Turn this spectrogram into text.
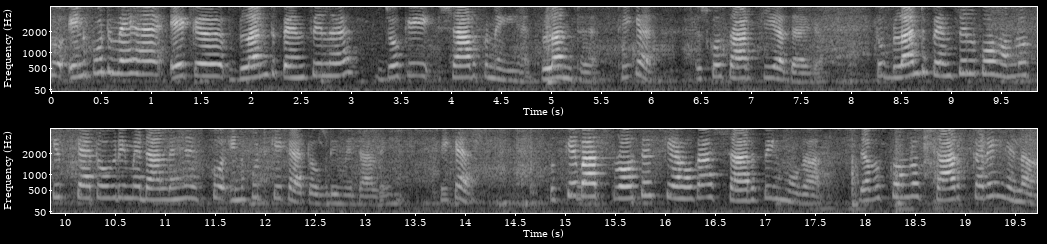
तो इनपुट में है एक ब्लंट पेंसिल है, जो कि शार्प नहीं है ब्लंट है। ठीक है? इसको शार्प किया जाएगा। तो ब्लंट पेंसिल को हम लोग किस कैटेगरी में डाल रहे हैं? इसको इनपुट के कैटेगरी में डाल रहे हैं, ठीक है? उसके बाद प्रोसेस क्या होगा? शार्पिंग होगा। जब उसको हम लोग शार्प करेंगे ना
